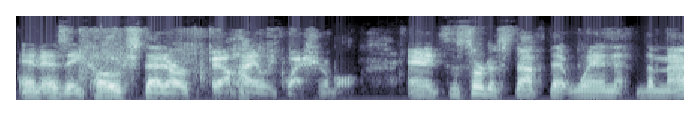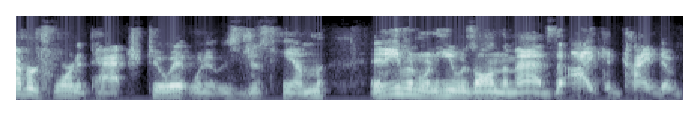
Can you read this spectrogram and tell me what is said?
and as a coach that are highly questionable. And it's the sort of stuff that when the Mavericks weren't attached to it, when it was just him, and even when he was on the Mavs, that I could kind of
